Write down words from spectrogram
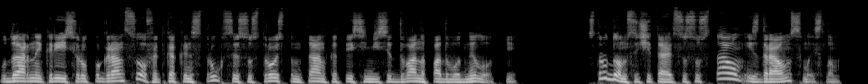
Ударный крейсер у погранцов – это как инструкция с устройством танка Т-72 на подводной лодке. С трудом сочетаются с уставом и здравым смыслом.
